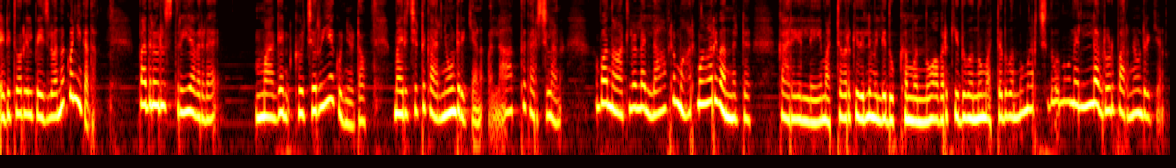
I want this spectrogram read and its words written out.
എഡിറ്റോറിയൽ പേജിൽ വന്ന കുഞ്ഞു കഥ. അപ്പോൾ അതിലൊരു സ്ത്രീ അവരുടെ മകൻ ചെറിയ കുഞ്ഞു കേട്ടോ മരിച്ചിട്ട് കരഞ്ഞുകൊണ്ടിരിക്കുകയാണ്. വല്ലാത്ത കരച്ചിലാണ്. അപ്പോൾ ആ നാട്ടിലുള്ള എല്ലാവരും മാറി മാറി വന്നിട്ട് കരയല്ലേ മറ്റവർക്ക് ഇതിലും വലിയ ദുഃഖം വന്നു അവർക്ക് ഇത് വന്നു മറ്റത് വന്നു മറിച്ചത് വന്നു എന്ന് എല്ലാവരോട് പറഞ്ഞുകൊണ്ടിരിക്കുകയാണ്.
